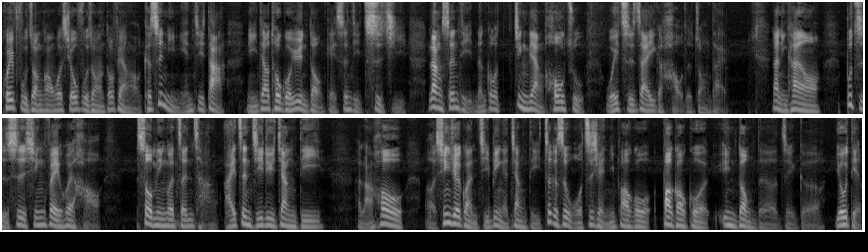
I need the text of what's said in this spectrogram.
恢复状况或修复状况都非常好，可是你年纪大，你一定要透过运动给身体刺激，让身体能够尽量 hold 住，维持在一个好的状态。那你看哦，不只是心肺会好，寿命会增长，癌症几率降低，然后呃心血管疾病也降低，这个是我之前已经报过报告过运动的这个优点。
